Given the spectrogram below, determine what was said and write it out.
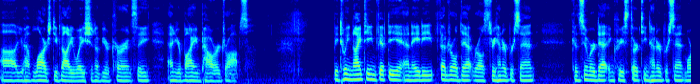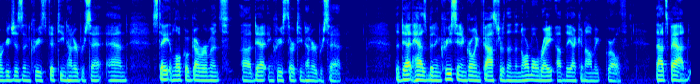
uh, you have large devaluation of your currency and your buying power drops. Between 1950 and 80, federal debt rose 300%, consumer debt increased 1,300%, mortgages increased 1,500%, and state and local governments' uh, debt increased 1,300%. The debt has been increasing and growing faster than the normal rate of the economic growth that's bad.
